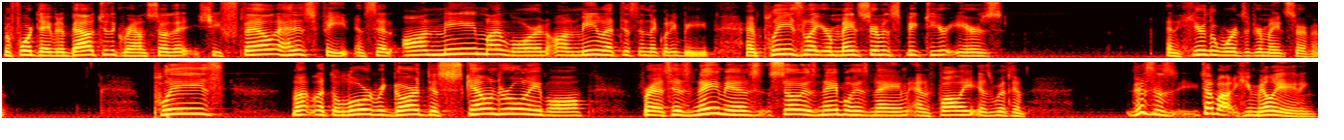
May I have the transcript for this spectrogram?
before David, and bowed to the ground, so that she fell at his feet and said, On me, my Lord, on me let this iniquity be. And please let your maidservant speak to your ears and hear the words of your maidservant. Please not let the Lord regard this scoundrel Nabal, for as his name is, so is Nabal his name, and folly is with him. This is, you talk about humiliating.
